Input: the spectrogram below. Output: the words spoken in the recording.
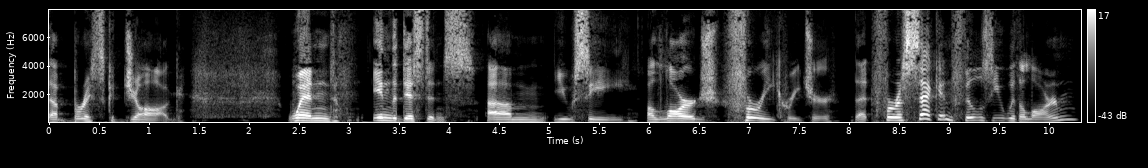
a brisk jog. When in the distance, um, you see a large furry creature that for a second fills you with alarm,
